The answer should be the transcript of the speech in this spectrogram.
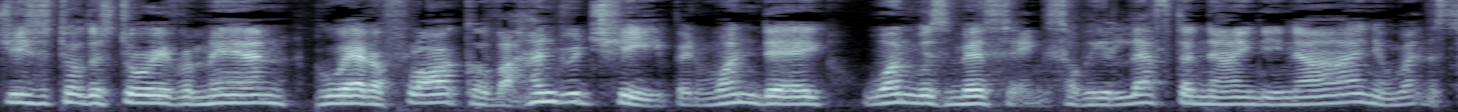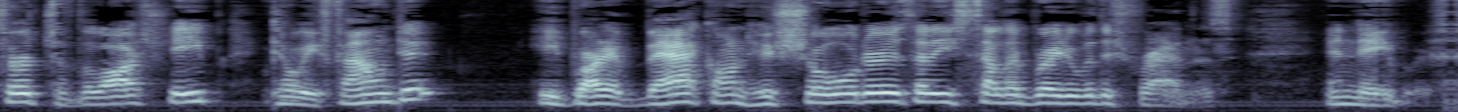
Jesus told the story of a man who had a flock of a hundred sheep, and one day one was missing. So he left the ninety nine and went in search of the lost sheep until he found it. He brought it back on his shoulders and he celebrated with his friends and neighbors.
